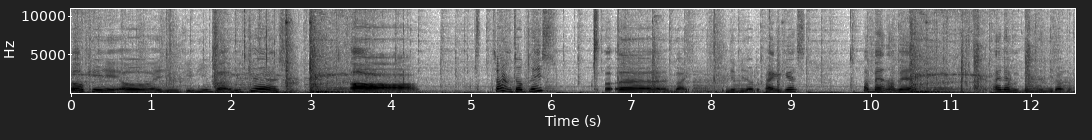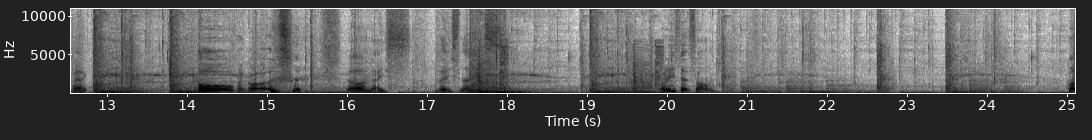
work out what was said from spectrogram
Okay, oh, I didn't get him, but who cares? Ah, sorry, I'm top place. Uh, like in the middle of the pack, I guess. Not bad, not bad. I never been in the middle of the pack. Oh my god. oh, nice. Nice, nice. What is that sound? Huh.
